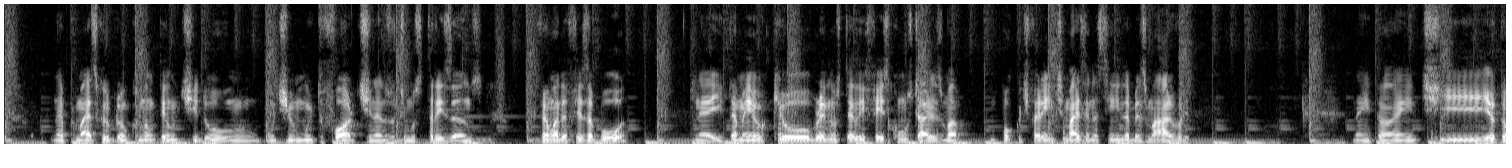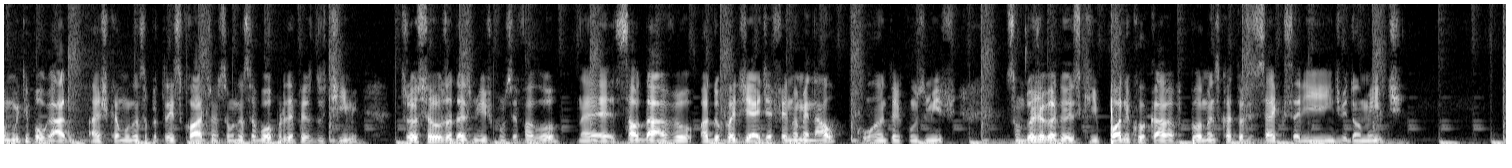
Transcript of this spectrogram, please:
né, por mais que os Broncos não tenham tido um, um time muito forte né, nos últimos três anos, foi uma defesa boa, né, e também o que o Brandon Staley fez com os Chargers, uma, um pouco diferente, mas ainda assim da mesma árvore. Né, então a gente, eu estou muito empolgado, acho que a mudança para 3-4 é uma mudança boa para a defesa do time, Trouxe o Zadar Smith, como você falou, né, saudável. A dupla de Ed é fenomenal, com o Hunter e com o Smith. São dois jogadores que podem colocar pelo menos 14 sacks ali individualmente.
